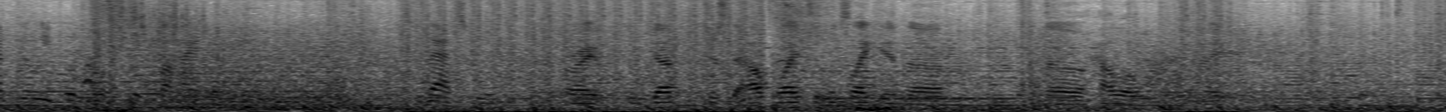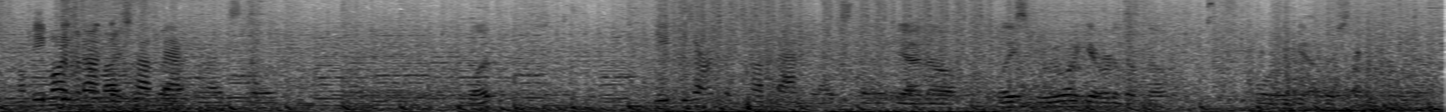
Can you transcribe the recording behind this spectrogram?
definitely put people behind them. So that's good. Alright, we've got just the acolytes, it looks like, in uh, the, the hollow. Right. Sniping did not the top guy. back lights though. What? These aren't the tough acolytes though. Yeah, no. At least we want to get rid of them though. Before we get other stuff coming in.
